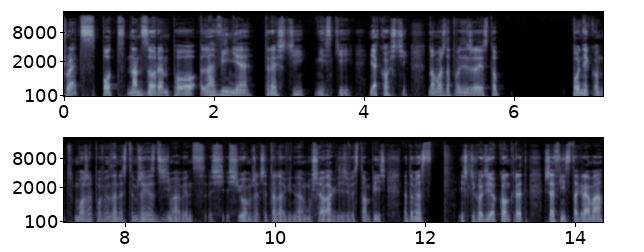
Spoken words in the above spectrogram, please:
Threads pod nadzorem po lawinie treści niskiej jakości. No, można powiedzieć, że jest to poniekąd może powiązane z tym, że jest zima, więc siłą rzeczy ta lawina musiała gdzieś wystąpić. Natomiast jeśli chodzi o konkret, szef Instagrama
